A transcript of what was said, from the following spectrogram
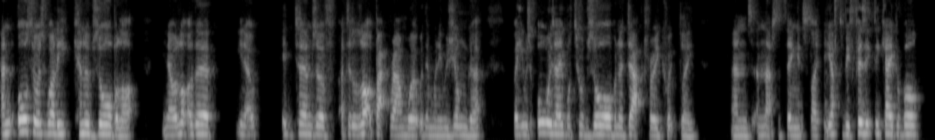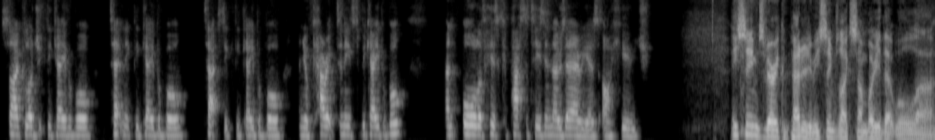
and also as well he can absorb a lot you know a lot of the you know in terms of i did a lot of background work with him when he was younger but he was always able to absorb and adapt very quickly. And and that's the thing. It's like you have to be physically capable, psychologically capable, technically capable, tactically capable, and your character needs to be capable. And all of his capacities in those areas are huge. He seems very competitive. He seems like somebody that will, uh,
